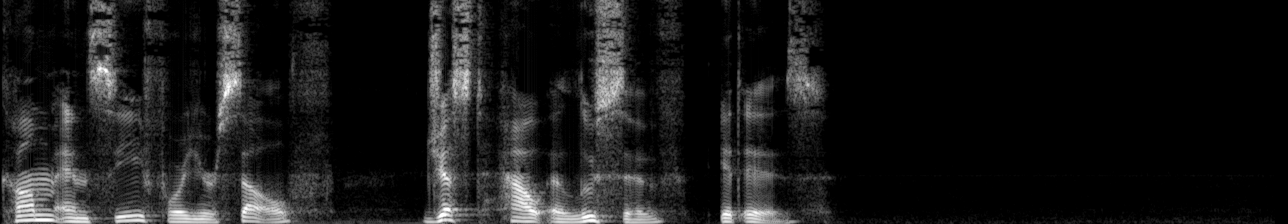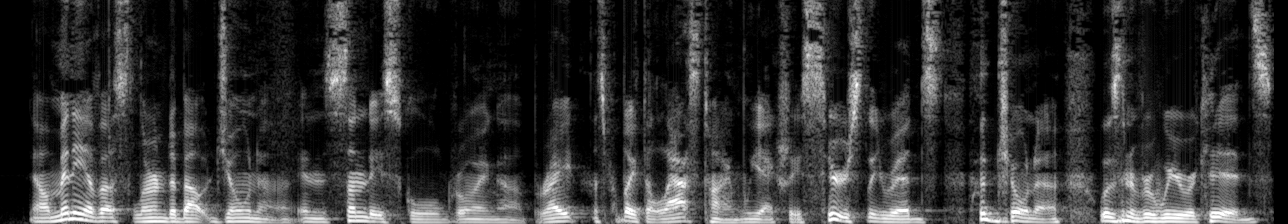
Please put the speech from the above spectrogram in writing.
Come and see for yourself just how elusive it is. Now, many of us learned about Jonah in Sunday school growing up, right? That's probably like the last time we actually seriously read Jonah was whenever we were kids.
